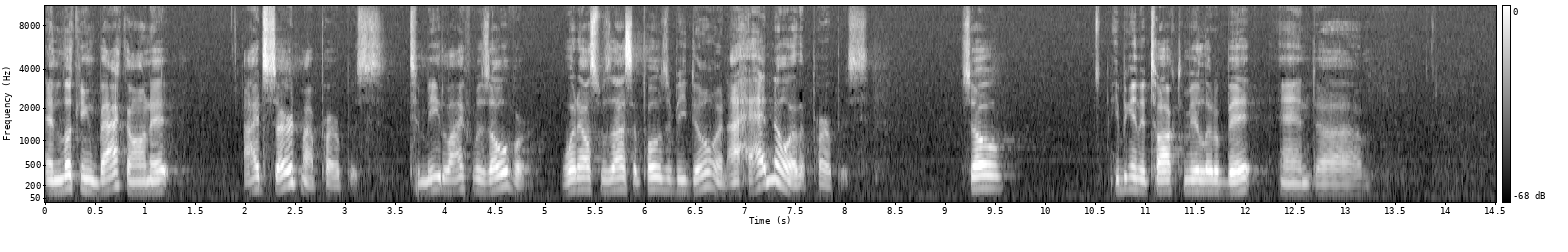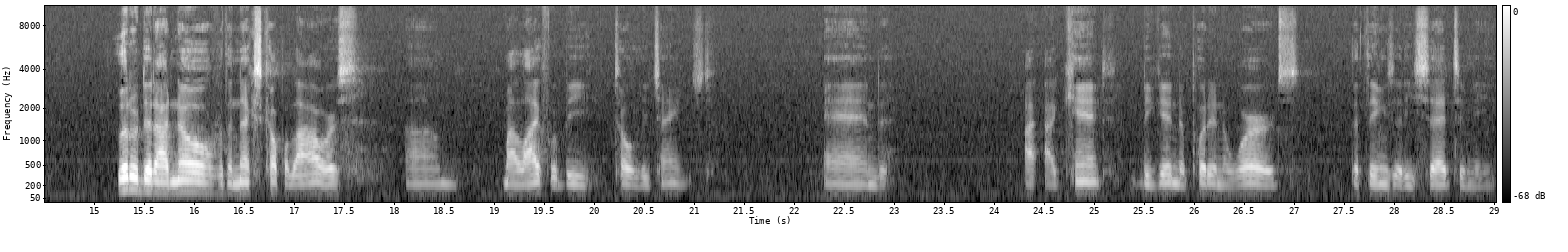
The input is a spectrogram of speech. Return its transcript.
And looking back on it, I'd served my purpose. To me, life was over. What else was I supposed to be doing? I had no other purpose. So he began to talk to me a little bit, and uh, little did I know over the next couple hours, um, my life would be totally changed. And I, I can't begin to put into words the things that he said to me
